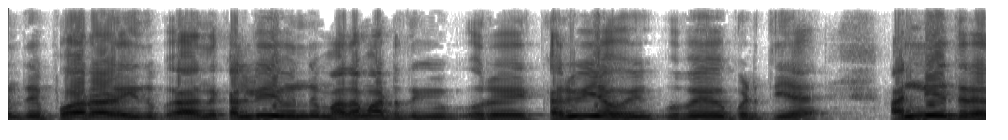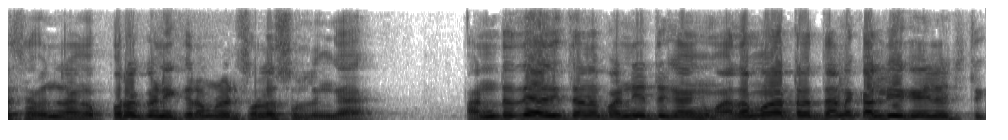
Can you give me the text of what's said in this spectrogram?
வந்து போரா இது அந்த கல்வியை வந்து மதமாட்டத்துக்கு ஒரு கருவியாக உபயோகப்படுத்திய அந்நிய திரேசை வந்து நாங்கள் புறக்கணிக்கிறோம் அப்படின்னு சொல்ல சொல்லுங்கள் பண்ணுறதே அதுக்கு தானே பண்ணிட்டு இருக்காங்க. மதமாற்றத்தானே கல்வியை கையில் வச்சுட்டு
